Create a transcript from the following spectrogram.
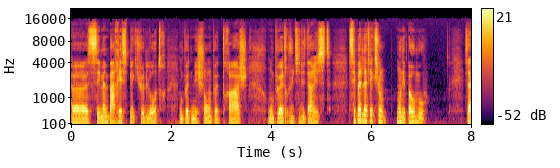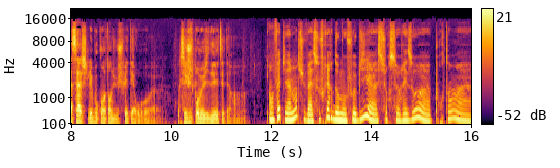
Euh, c'est même pas respectueux de l'autre. On peut être méchant, on peut être trash, on peut être utilitariste. C'est pas de l'affection. On n'est pas homo. Ça, ça, je l'ai beaucoup entendu. Je suis hétéro. euh, c'est juste pour me vider, etc. En fait, finalement, tu vas souffrir d'homophobie euh, sur ce réseau, pourtant.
